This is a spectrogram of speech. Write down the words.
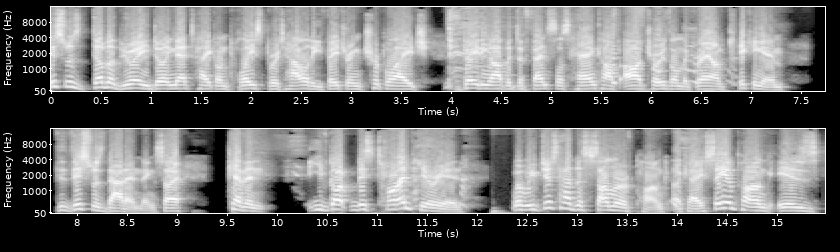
this was WWE doing their take on police brutality featuring Triple H beating up a defenseless handcuffed R-Truth on the ground, kicking him. This was that ending. So, Kevin, you've got this time period where we've just had the summer of Punk, okay? CM Punk is,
